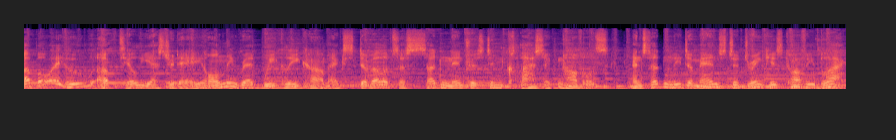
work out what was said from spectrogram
a boy who, up till yesterday, only read weekly comics develops a sudden interest in classic novels and suddenly demands to drink his coffee black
